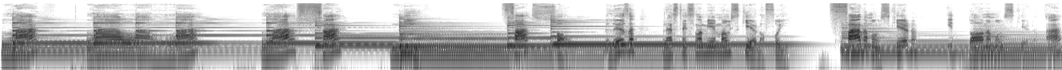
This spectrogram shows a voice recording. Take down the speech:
Lá, lá, lá, lá, lá, fá, mi, fá, sol. Beleza? Presta atenção na minha mão esquerda, ó. Foi fá na mão esquerda e dó na mão esquerda, tá?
